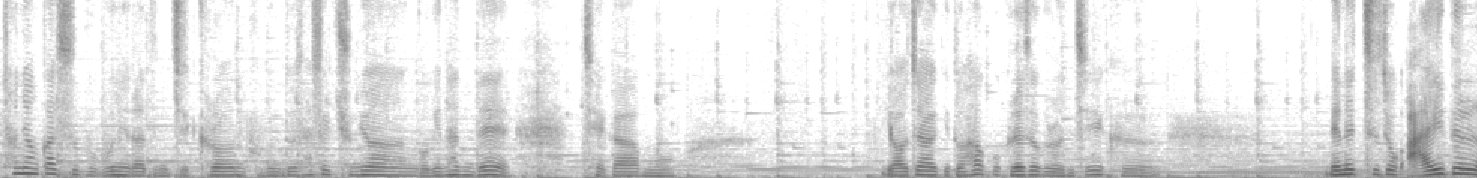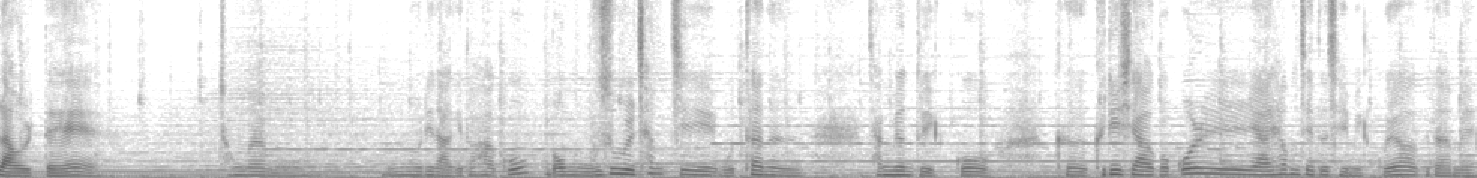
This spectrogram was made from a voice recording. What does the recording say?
천연가스 부분이라든지 그런 부분도 사실 중요한 거긴 한데 제가 뭐 여자기도 하고 그래서 그런지 그 네네츠족 아이들 나올 때 정말 뭐 눈물이 나기도 하고 너무 웃음을 참지 못하는 장면도 있고 그 그리시하고 꼴야 형제도 재밌고요. 그 다음에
